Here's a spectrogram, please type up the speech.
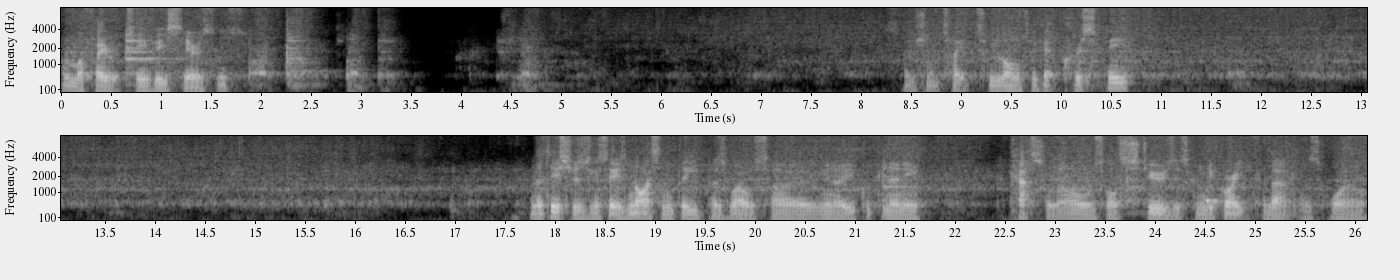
one of my favourite TV series is. So it shouldn't take too long to get crispy. And the dish, as you can see, is nice and deep as well. So, you know, you're cooking any casseroles or stews, it's going to be great for that as well.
